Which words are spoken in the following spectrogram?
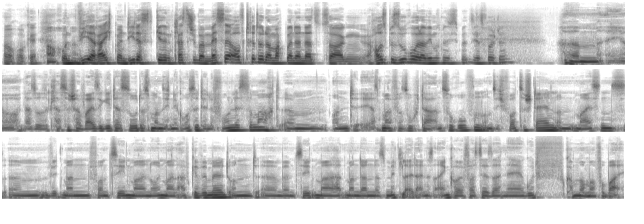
Auch, okay. Auch, und ja. wie erreicht man die? Das geht dann klassisch über Messeauftritte oder macht man dann da sozusagen Hausbesuche oder wie muss man sich das vorstellen? Ähm, ja, also klassischerweise geht das so, dass man sich eine große Telefonliste macht ähm, und erstmal versucht, da anzurufen und sich vorzustellen. Und meistens ähm, wird man von zehnmal, neunmal abgewimmelt und äh, beim zehnten Mal hat man dann das Mitleid eines Einkäufers, der sagt, naja gut, komm doch mal vorbei.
